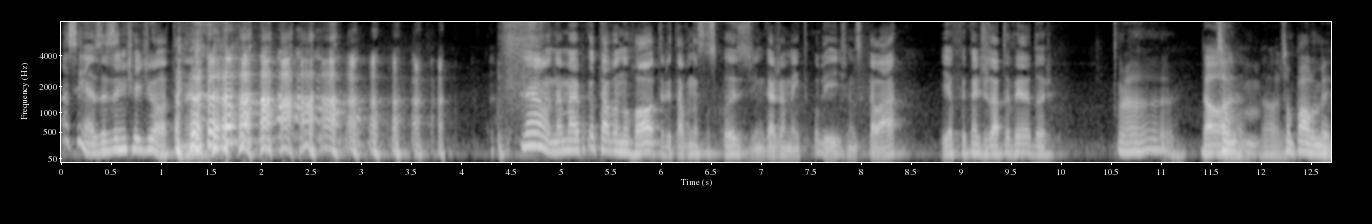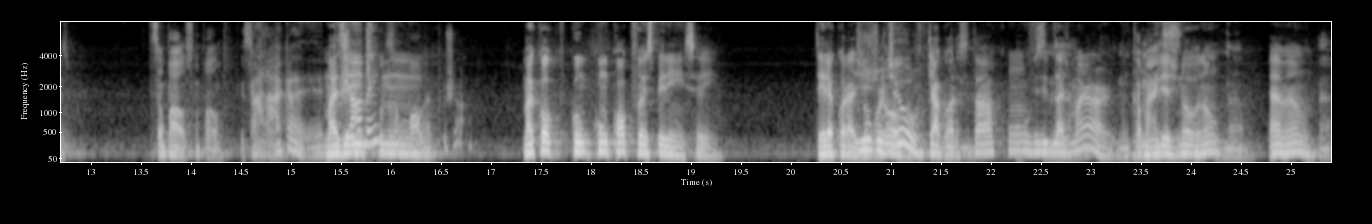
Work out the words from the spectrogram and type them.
Assim, às vezes a gente é idiota, né? não, na época eu tava no Rotary, tava nessas coisas de engajamento político, não sei o que lá. E eu fui candidato a vereador. Ah, Da hora, São, da hora. São Paulo mesmo. São Paulo, São Paulo. São. Caraca, é Mas aí, puxado, tipo, hein? São Paulo é puxado. Mas qual, com, com qual que foi a experiência aí? Teria coragem Não de curtiu? novo? Porque agora você tá com visibilidade maior. Nunca não mais. Iria de novo, não? Não, É mesmo? não.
